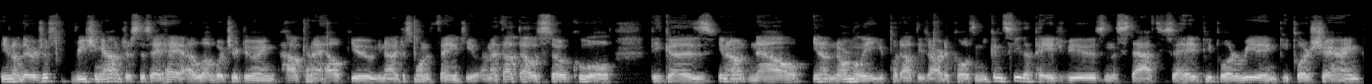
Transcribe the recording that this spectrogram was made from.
you know, they were just reaching out just to say, Hey, I love what you're doing. How can I help you? You know, I just want to thank you. And I thought that was so cool because, you know, now, you know, normally you put out these articles and you can see the page views and the stats say, hey, people are reading, people are sharing.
